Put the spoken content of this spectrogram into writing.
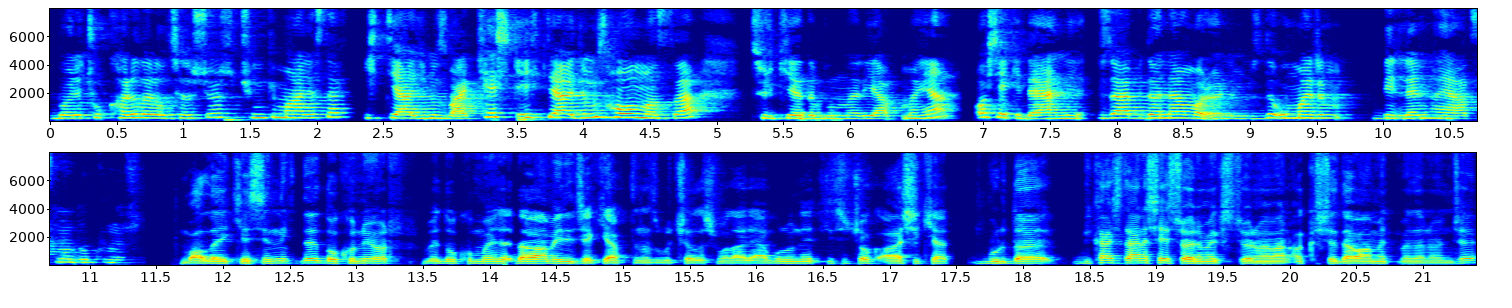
Böyle çok harıl harıl çalışıyoruz. Çünkü maalesef ihtiyacımız var. Keşke ihtiyacımız olmasa. Türkiye'de bunları yapmaya. O şekilde yani güzel bir dönem var önümüzde. Umarım birilerinin hayatına dokunur. Vallahi kesinlikle dokunuyor ve dokunmaya da devam edecek yaptığınız bu çalışmalar. Yani bunun etkisi çok aşikar. Burada birkaç tane şey söylemek istiyorum hemen akışa devam etmeden önce.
